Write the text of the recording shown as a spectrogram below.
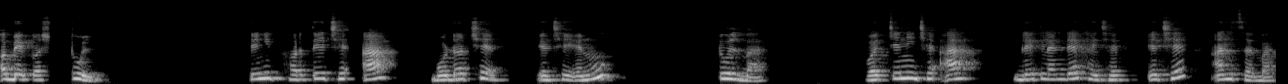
અબેકસ ટૂલ તેની ફરતે છે આ બોર્ડર છે, એ છે એનું ટૂલ બાર વચ્ચેની છે આ બ્લેક લાઈન દેખાય છે. એ છે આન્સર બાર.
